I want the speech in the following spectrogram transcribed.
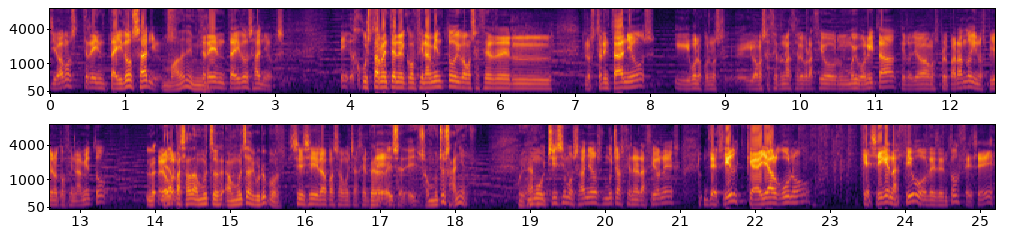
llevamos 32 años. Madre mía. 32 años. Eh, justamente en el confinamiento íbamos a hacer los 30 años y bueno, pues nos, eh, íbamos a hacer una celebración muy bonita que lo llevábamos preparando y nos pilló en el confinamiento. le ha pasado a muchos, a muchos grupos. Sí, sí, le ha pasado a mucha gente. Pero son muchos años. Muchísimos años, muchas generaciones. Decir que hay alguno que sigue en activo desde entonces, ¿eh?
